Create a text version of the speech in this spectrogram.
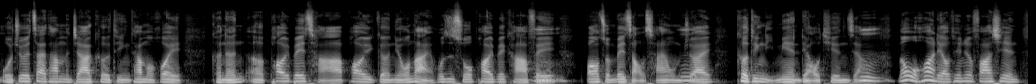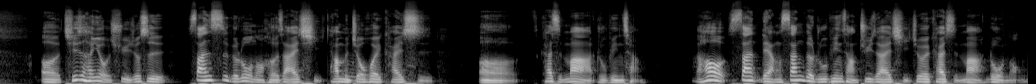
我就会在他们家的客厅，他们会可能呃泡一杯茶，泡一个牛奶，或者说泡一杯咖啡，帮我准备早餐。我们就在客厅里面聊天这样。然后我后来聊天就发现，呃，其实很有趣，就是三四个洛农合在一起，他们就会开始呃开始骂乳品厂，然后三两三个乳品厂聚在一起，就会开始骂洛农。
